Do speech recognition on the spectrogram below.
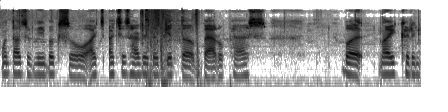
1,000 V-Bucks, so I, I just had to get the battle pass. But I couldn't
